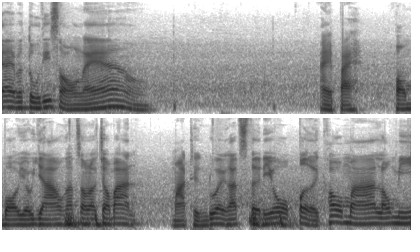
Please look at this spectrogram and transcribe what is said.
ได้ประตูที่ 2 แล้วให้ไปปองบอลยาวๆครับสำหรับเจ้าบ้านมาถึงด้วยครับสเตอริโอเปิดเข้ามาเรามี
